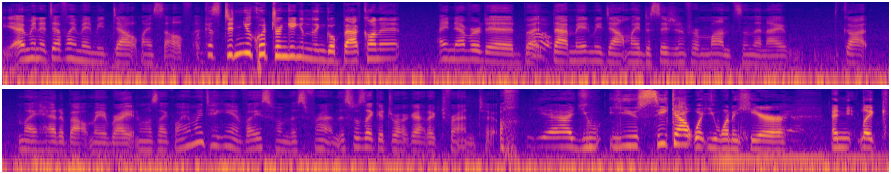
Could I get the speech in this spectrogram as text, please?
Yeah, I mean, it definitely made me doubt myself. Because didn't you quit drinking and then go back on it? I never did, but Oh. that made me doubt my decision for months. And then I got my head about me right and was like, why am I taking advice from this friend? This was like a drug addict friend, too. Yeah, you you seek out what you want to hear, Yeah. and like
